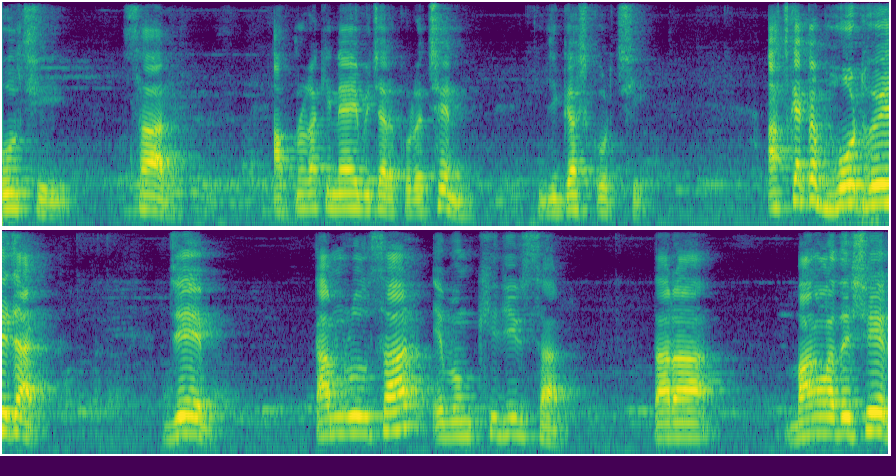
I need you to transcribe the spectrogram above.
বলছি, স্যার, আপনারা কি ন্যায় বিচার করেছেন? জিজ্ঞাসা করছি। আজকে একটা ভোট হয়ে যাক যে কামরুল স্যার এবং খিজির স্যার, তারা বাংলাদেশের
